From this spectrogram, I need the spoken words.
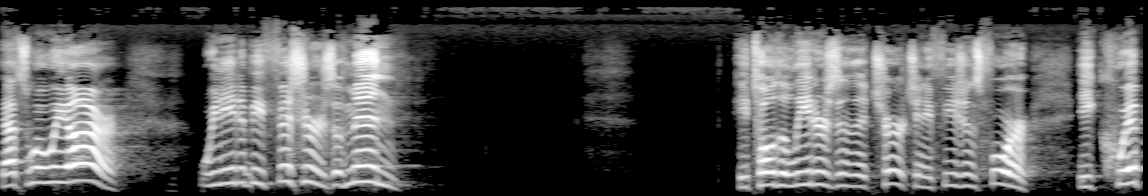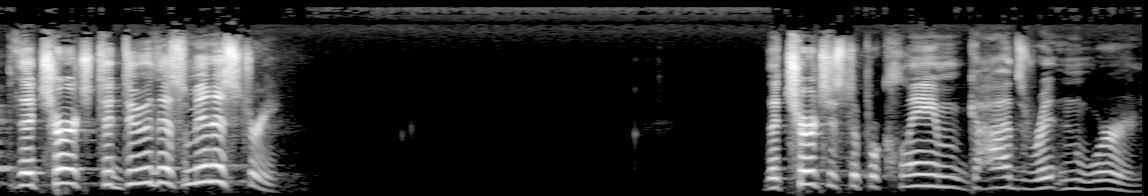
That's what we are. We need to be fishers of men. He told the leaders in the church in Ephesians 4 equip the church to do this ministry. The church is to proclaim God's written word.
